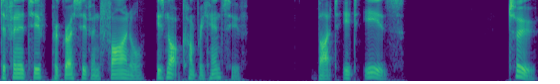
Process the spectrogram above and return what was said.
definitive, progressive, and final, is not comprehensive. But it is. 2.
